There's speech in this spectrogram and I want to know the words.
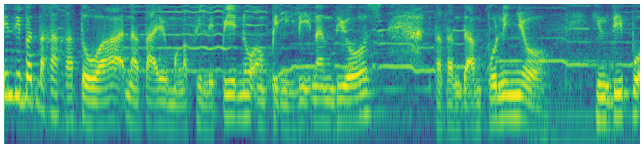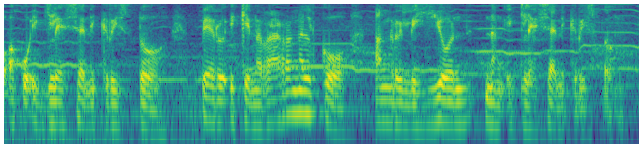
Hindi ba nakakatuwa na tayong mga Filipino ang pinili ng Diyos? Tatandaan po ninyo, hindi po ako iglesia ni Kristo, pero ikinararangal ko ang relihiyon ng iglesia ni Kristo.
